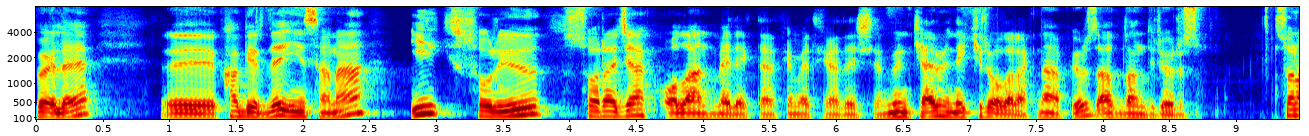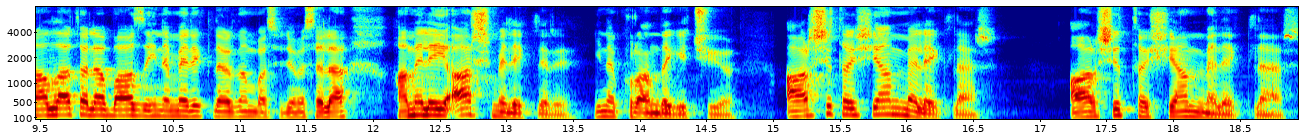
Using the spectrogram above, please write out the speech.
böyle e, kabirde insana ilk soruyu soracak olan melekler kıymetli kardeşlerim. Münker ve Nekir olarak ne yapıyoruz? Adlandırıyoruz. Sonra allah Teala bazı yine meleklerden bahsediyor. Mesela Hamele-i Arş melekleri yine Kur'an'da geçiyor. Arşı taşıyan melekler. Arşı taşıyan melekler.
